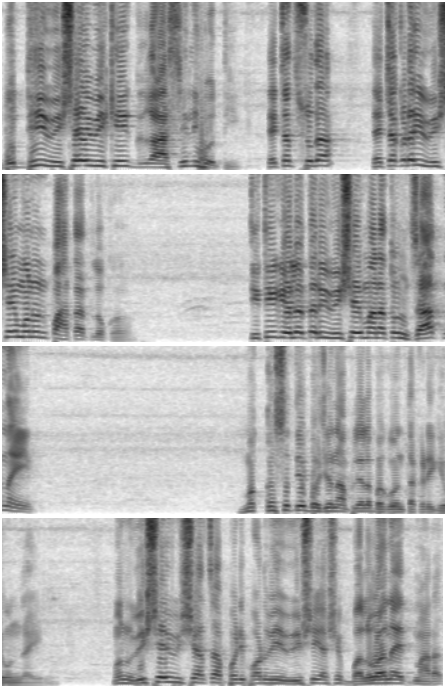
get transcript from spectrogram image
बुद्धी विषय विखे गासिली होती. त्याच्यात सुद्धा त्याच्याकडेही विषय म्हणून पाहतात लोक. तिथे गेलं तरी विषय मनातून जात नाहीत. मग कसं ते भजन आपल्याला भगवंताकडे घेऊन जाईल? म्हणून विषय विषयाचा पडीपाडू हे विषय असे बलवान आहेत महाराज.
